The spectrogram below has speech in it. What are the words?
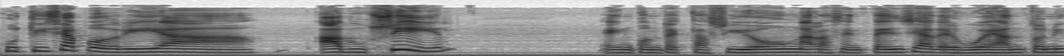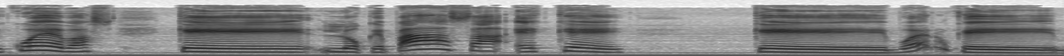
justicia podría aducir en contestación a la sentencia del juez Anthony Cuevas que lo que pasa es que que bueno que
